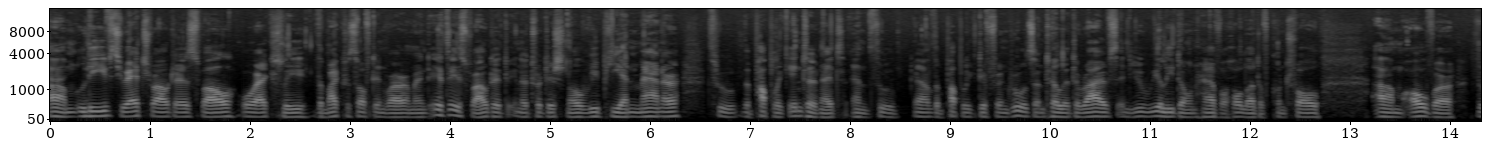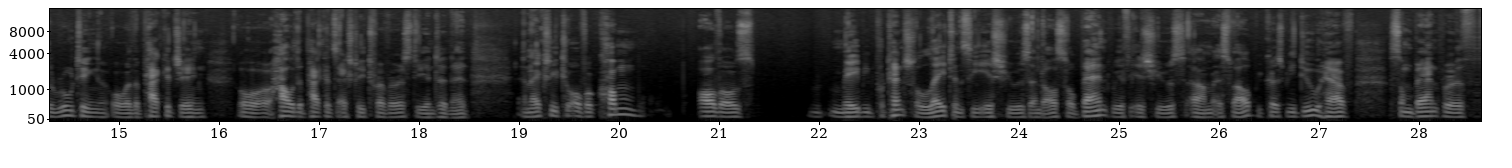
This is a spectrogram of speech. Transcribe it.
um, leaves your edge router as well, or actually the Microsoft environment, it is routed in a traditional VPN manner through the public internet and through you know, the public different rules until it arrives, and you really don't have a whole lot of of control um, over the routing or the packaging or how the packets actually traverse the internet. And actually to overcome all those maybe potential latency issues and also bandwidth issues um, as well, because we do have some bandwidth,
